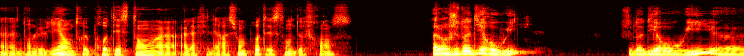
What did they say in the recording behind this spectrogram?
euh, dans le lien entre protestants à la Fédération protestante de France? Alors je dois dire oui. Je dois dire oui. Euh,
